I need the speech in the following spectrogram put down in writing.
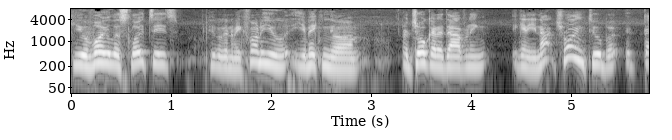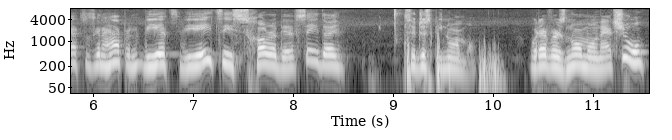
People are going to make fun of you. You're making a, a joke out of davening. Again, you're not trying to, but that's what's going to happen. So just be normal. Whatever is normal in that shul,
